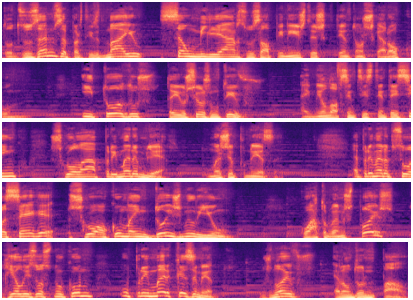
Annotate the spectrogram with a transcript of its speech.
Todos os anos, a partir de maio, são milhares os alpinistas que tentam chegar ao cume. E todos têm os seus motivos. Em 1975, chegou lá a primeira mulher, uma japonesa. A primeira pessoa cega chegou ao cume em 2001. Quatro anos depois, realizou-se no cume o primeiro casamento. Os noivos eram do Nepal.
